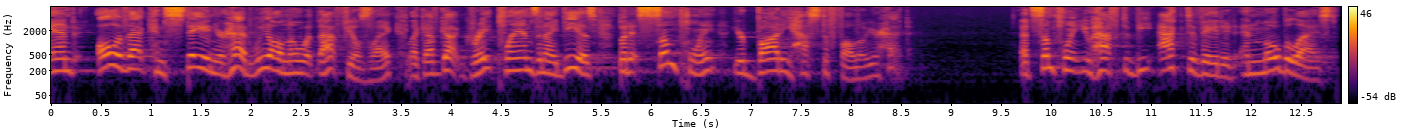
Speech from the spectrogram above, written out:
And all of that can stay in your head. We all know what that feels like. Like, I've got great plans and ideas, but at some point, your body has to follow your head. At some point, you have to be activated and mobilized.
